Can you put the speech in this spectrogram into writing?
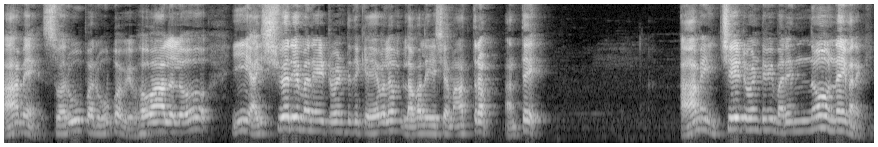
ఆమె స్వరూప రూప విభవాలలో ఈ ఐశ్వర్యం అనేటువంటిది కేవలం లవలేశ మాత్రం. అంతే. ఆమె ఇచ్చేటువంటివి మరెన్నో ఉన్నాయి మనకి.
